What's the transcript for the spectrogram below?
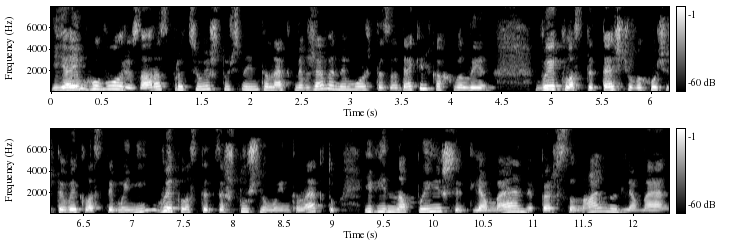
І я їм говорю: зараз працює штучний інтелект. Невже ви не можете за декілька хвилин викласти те, що ви хочете викласти мені, викласти це штучному інтелекту, і він напише для мене, персонально для мене.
